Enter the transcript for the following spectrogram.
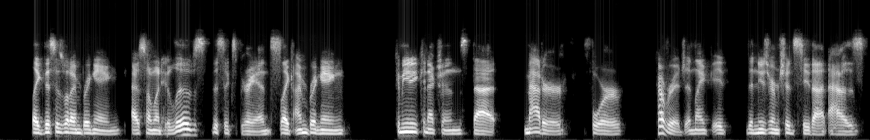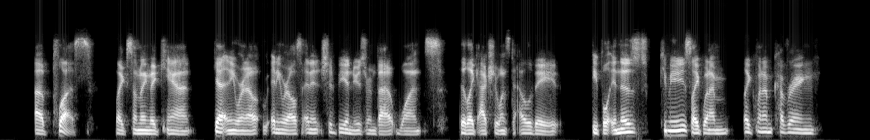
like this is what I'm bringing as someone who lives this experience. Like I'm bringing community connections that matter for coverage and like it the newsroom should see that as a plus, like something they can't get anywhere else, anywhere else, and it should be a newsroom that wants that like actually wants to elevate people in those communities. Like when I'm like when I'm covering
